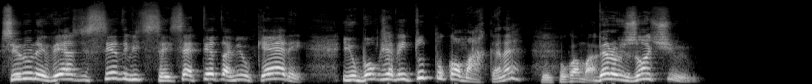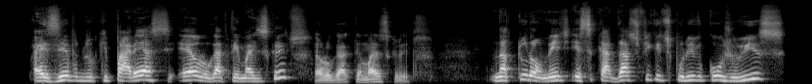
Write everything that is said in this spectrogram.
Se no universo de 126, 70 mil querem, e o bom é que já vem tudo por comarca, né? Tudo por com a marca. Belo Horizonte, a exemplo do que parece, é o lugar que tem mais inscritos. É o lugar que tem mais inscritos. Naturalmente, esse cadastro fica disponível com o juiz,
